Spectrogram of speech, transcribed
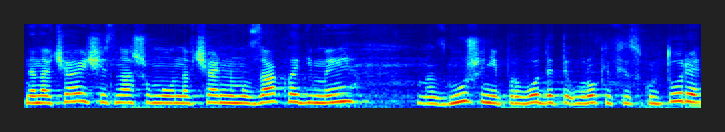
не навчаючись в нашому навчальному закладі, ми змушені проводити уроки фізкультури.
